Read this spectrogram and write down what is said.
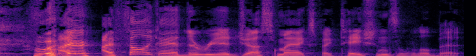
where I, I felt like I had to readjust my expectations a little bit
